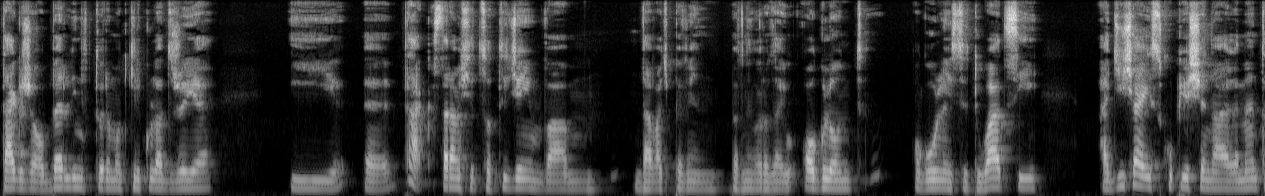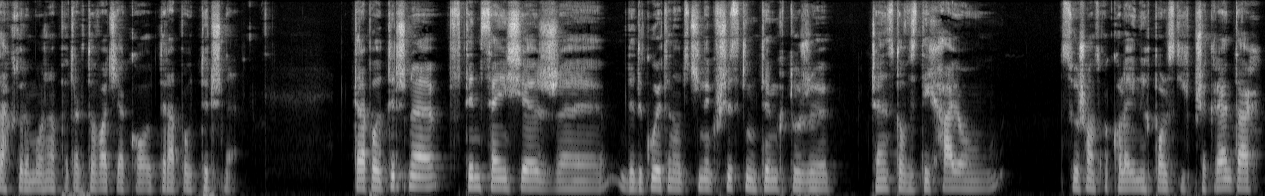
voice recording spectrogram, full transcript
także o Berlin, w którym od kilku lat żyję. I e, tak, staram się co tydzień Wam dawać pewien, pewnego rodzaju ogląd ogólnej sytuacji, a dzisiaj skupię się na elementach, które można potraktować jako terapeutyczne terapeutyczne w tym sensie, że dedykuję ten odcinek wszystkim tym, którzy często wzdychają, słysząc o kolejnych polskich przekrętach,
